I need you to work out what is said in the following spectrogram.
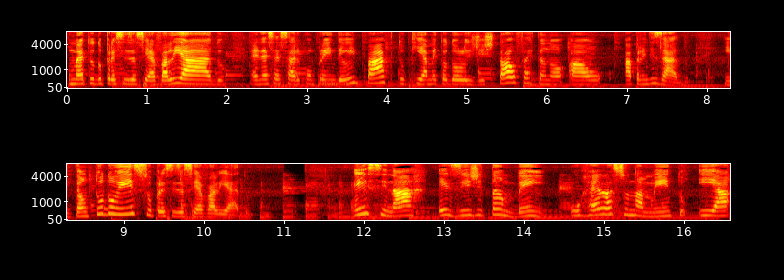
O método precisa ser avaliado, é necessário compreender o impacto que a metodologia está ofertando ao aprendizado. Então, tudo isso precisa ser avaliado. Ensinar exige também o relacionamento e a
